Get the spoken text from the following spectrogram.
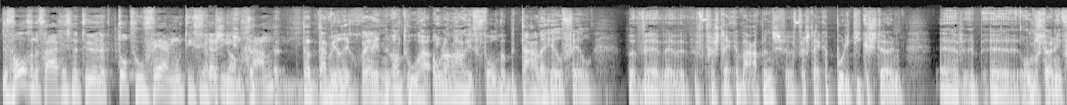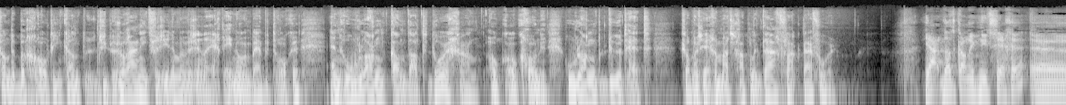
De volgende vraag is natuurlijk: tot hoe ver moet die steun ja, dan gaan? Dat, dat, daar wilde ik ook in, want hoe, hoe lang hou je het vol? We betalen heel veel. We, we, we, we verstrekken wapens, we verstrekken politieke steun. Uh, uh, ondersteuning van de begroting. Kan het zo raar niet verzinnen, maar we zijn er echt enorm bij betrokken. En hoe lang kan dat doorgaan? Ook, ook gewoon, hoe lang duurt het, ik zal maar zeggen, maatschappelijk draagvlak daarvoor? Ja, dat kan ik niet zeggen. Uh,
